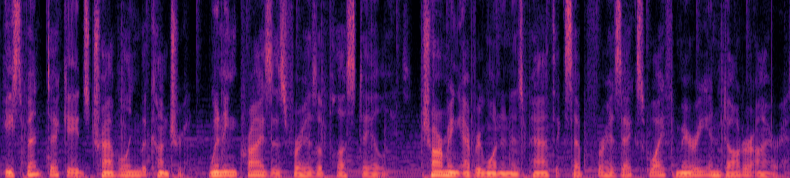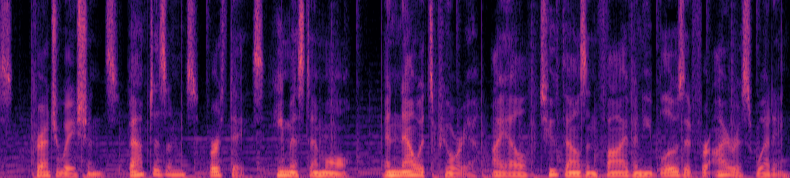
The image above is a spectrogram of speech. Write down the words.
He spent decades traveling the country, winning prizes for his A plus daylilies, charming everyone in his path except for his ex wife Mary and daughter Iris. Graduations, baptisms, birthdays, he missed them all, and now it's Peoria, IL 2005, and he blows it for Iris' wedding.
